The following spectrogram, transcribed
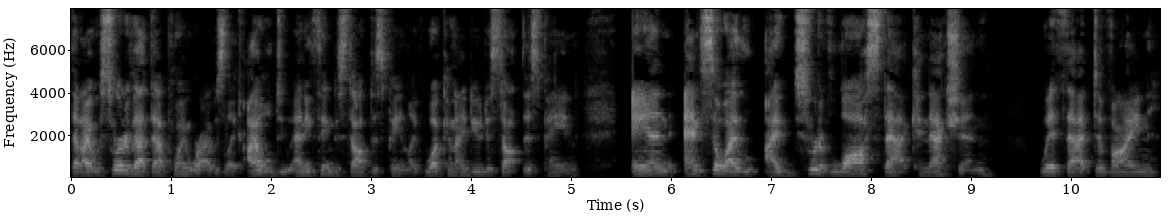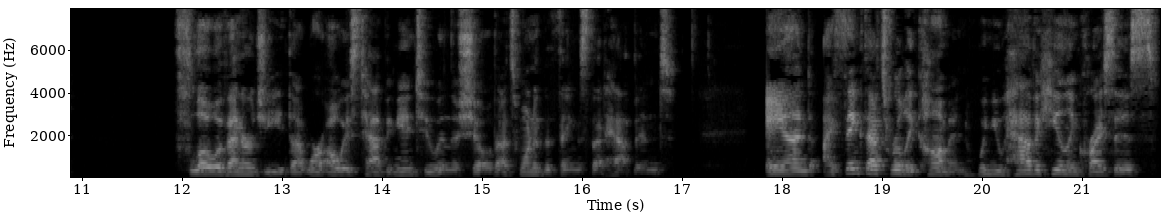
that I was sort of at that point where I was like I will do anything to stop this pain. Like what can I do to stop this pain? And and so I I sort of lost that connection with that divine flow of energy that we're always tapping into in the show. That's one of the things that happened. And I think that's really common. When you have a healing crisis,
